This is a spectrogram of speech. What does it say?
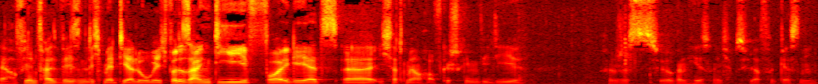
Ja, auf jeden Fall wesentlich mehr Dialoge. Ich würde sagen, die Folge jetzt, äh, ich hatte mir auch aufgeschrieben, wie die Regisseurin hieß und ich habe es wieder vergessen.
